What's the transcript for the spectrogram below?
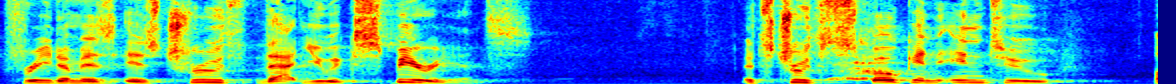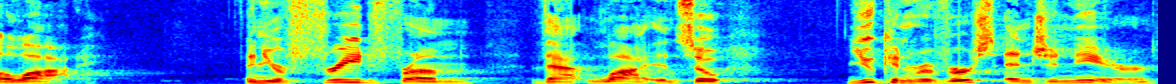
Freedom is, is truth that you experience, it's truth spoken into a lie. And you're freed from that lie. And so you can reverse engineer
